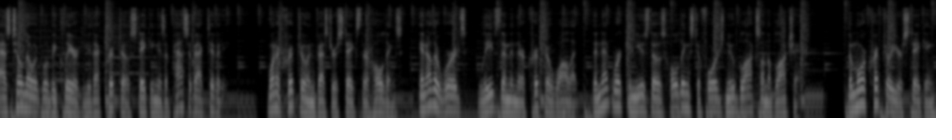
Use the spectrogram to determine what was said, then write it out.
As till now it will be clear to you that crypto staking is a passive activity. When a crypto investor stakes their holdings, in other words, leaves them in their crypto wallet, the network can use those holdings to forge new blocks on the blockchain. The more crypto you're staking,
